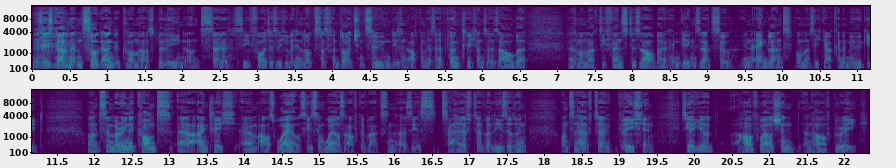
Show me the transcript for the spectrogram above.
Sie ist gerade mit dem Zug angekommen aus Berlin und äh, sie freute sich über den Luxus von deutschen Zügen. Die sind auch immer sehr pünktlich und sehr sauber. Also man macht die Fenster sauber im Gegensatz zu in England, wo man sich gar keine Mühe gibt. Und äh, Marina kommt äh, eigentlich ähm, aus Wales. Sie ist in Wales aufgewachsen. Äh, sie ist zur Hälfte Waliserin und zur Hälfte Griechin. Sie hat ihr half Welsh and, and half Greek.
